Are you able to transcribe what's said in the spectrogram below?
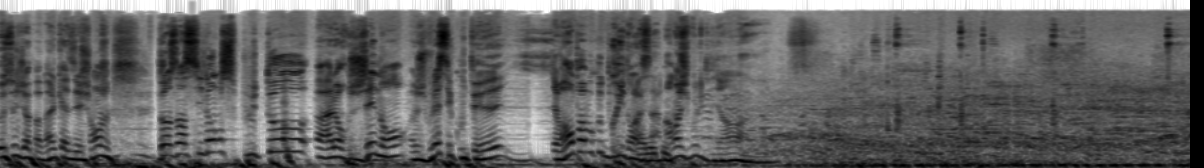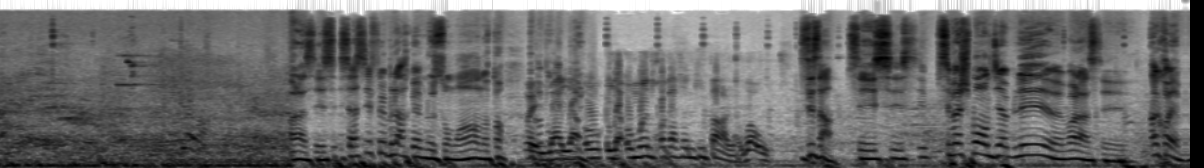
Bah, C'est déjà pas mal, 4 échanges. Dans un silence plutôt, euh, alors gênant, je vous laisse écouter. Il y a vraiment pas beaucoup de bruit dans la salle. hein, moi, je vous le dis. hein. Voilà, c'est- assez faiblard quand même le son. hein, On entend. Là, il y, a au- il y a au moins trois personnes qui parlent. là. Waouh. C'est ça, c'est c'est- c'est- c'est vachement endiablé, euh, voilà, c'est incroyable.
